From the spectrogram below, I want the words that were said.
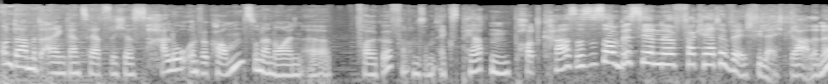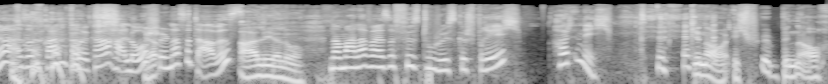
Und damit ein ganz herzliches Hallo und willkommen zu einer neuen äh, Folge von unserem Experten-Podcast. Es ist so ein bisschen eine verkehrte Welt vielleicht gerade, ne? Also Frank Brücker, hallo, ja. schön, dass du da bist. Ali, hallo. Normalerweise führst du durchs Gespräch, heute nicht. genau, ich bin auch,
